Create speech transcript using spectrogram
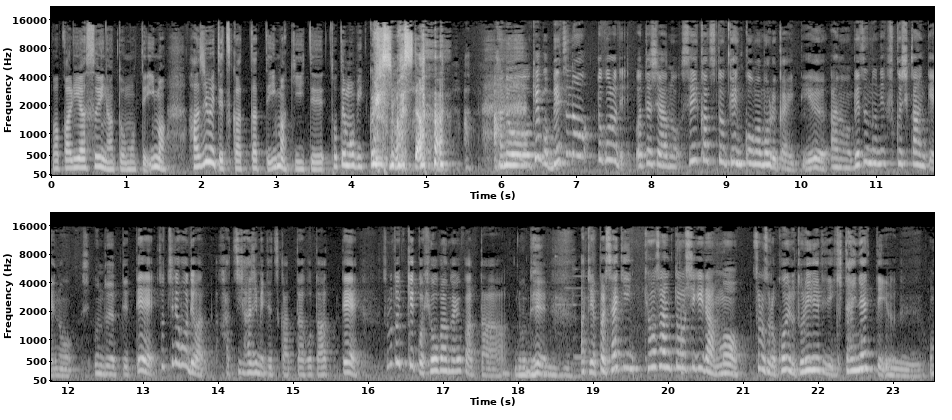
分かりやすいなと思って、今初めて使ったって今聞いてとてもびっくりしました。ああの結構別のところで私あの生活と健康を守る会っていうあの別のね福祉関係の運動やっててそっちの方では初めて使ったことあってその時結構評判が良かったので、あとやっぱり最近共産党市議団もそろそろこういうの取り入れていきたいねっていう思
